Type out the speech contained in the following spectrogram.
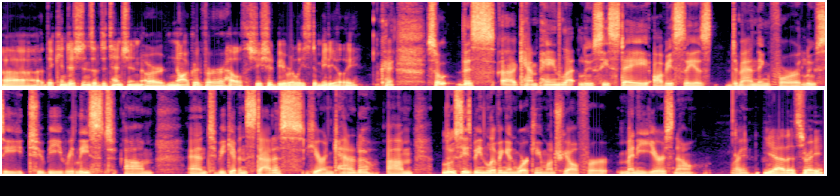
uh, the conditions of detention are not good for her health. She should be released immediately. Okay. So this uh, campaign, Let Lucy Stay, obviously is demanding for Lucy to be released um, and to be given status here in Canada. Um, Lucy's been living and working in Montreal for many years now, right? Yeah, that's right.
